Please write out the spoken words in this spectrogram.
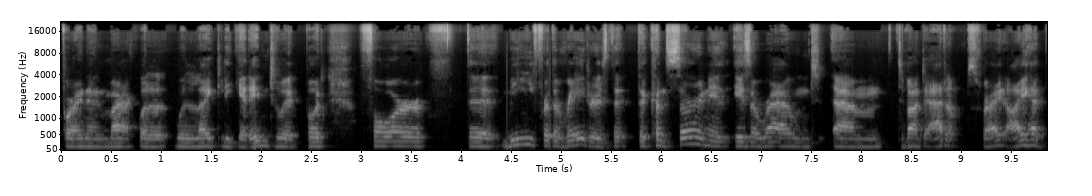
Brian and Mark will will likely get into it. But for the me for the Raiders, the, the concern is, is around um, Davante Adams, right? I had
